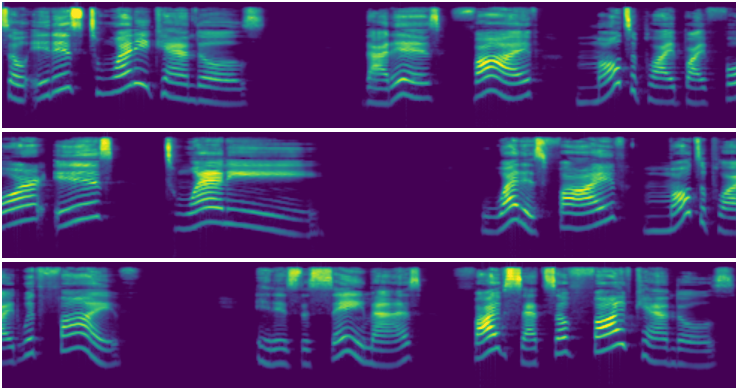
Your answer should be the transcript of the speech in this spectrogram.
So it is 20 candles. That is 5 multiplied by 4 is 20. What is 5 multiplied with 5? It is the same as 5 sets of 5 candles.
